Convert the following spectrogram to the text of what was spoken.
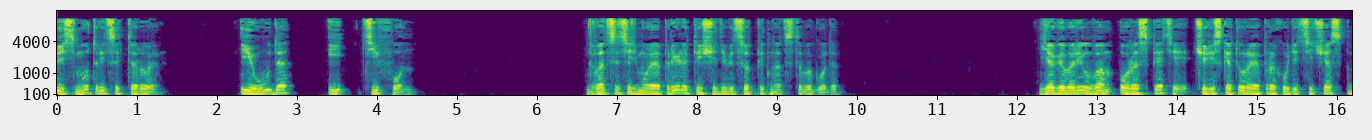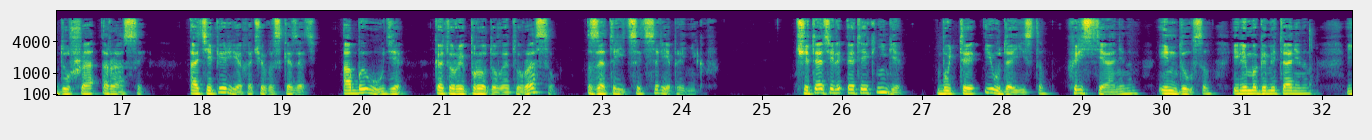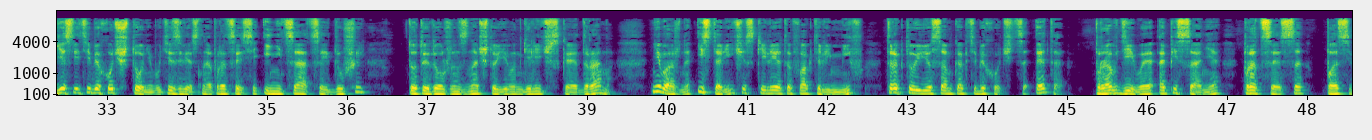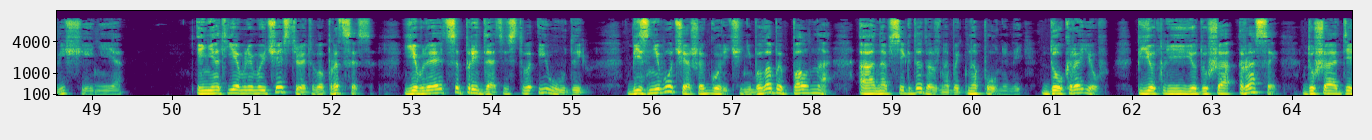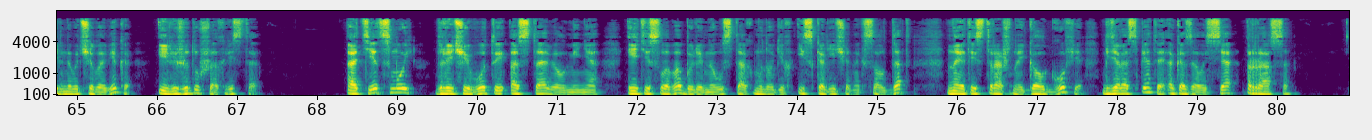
Письмо 32. Иуда и Тифон. 27 апреля 1915 года. Я говорил вам о распятии, через которое проходит сейчас душа расы. А теперь я хочу рассказать об Иуде, который продал эту расу за 30 сребреников. Читатель этой книги, будь ты иудаистом, христианином, индусом или магометанином, если тебе хоть что-нибудь известно о процессе инициации души, то ты должен знать, что евангелическая драма, неважно, исторический ли это факт или миф, трактуй ее сам, как тебе хочется, это правдивое описание процесса посвящения. И неотъемлемой частью этого процесса является предательство Иуды – без него чаша горечи не была бы полна, а она всегда должна быть наполненной до краев. Пьет ли ее душа расы, душа отдельного человека или же душа Христа? «Отец мой, для чего ты оставил меня?» Эти слова были на устах многих искалеченных солдат на этой страшной Голгофе, где распятая оказалась вся раса.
